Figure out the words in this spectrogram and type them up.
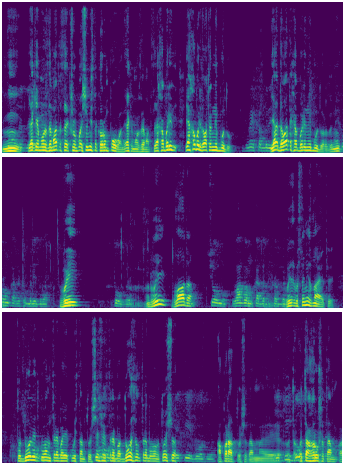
Ні. Як я можу займатися, якщо, якщо місто корумповане? Як я можу займатися? Я хабарі, я хабарі давати не буду. Ви хабарі. Я давати хабарі не буду, розумієте? Хто вам каже хабарі давати? Ви, Хто ви? ви, влада, В чому? Влада вам каже хабарі. ви, ви самі знаєте. То довідку вам треба якусь там, то ще щось треба, дозвіл треба вам, то що. Який дозвіл? Апарат, то що там, е, Який от- дозвіл? ота груша там, е,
